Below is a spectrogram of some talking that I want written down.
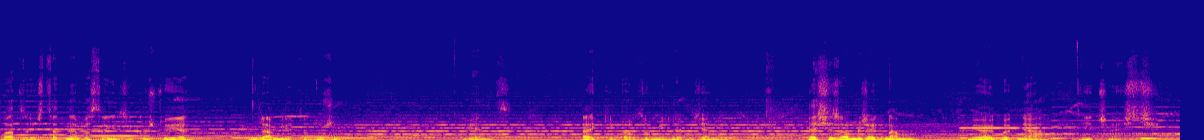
Bardzo istotne, was to nic nie kosztuje. Dla mnie to dużo, więc lajki bardzo mile widziane. Ja się z wami żegnam. Miłego dnia i cześć.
